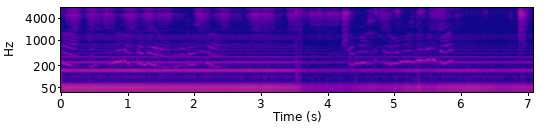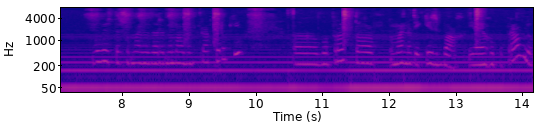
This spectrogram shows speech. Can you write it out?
Так, ну це дерево, мені дуже нравится. То його можна зрубати. Вибачте, що в мене зараз немає в руки, бо просто у мене якийсь баг. Я його поправлю.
